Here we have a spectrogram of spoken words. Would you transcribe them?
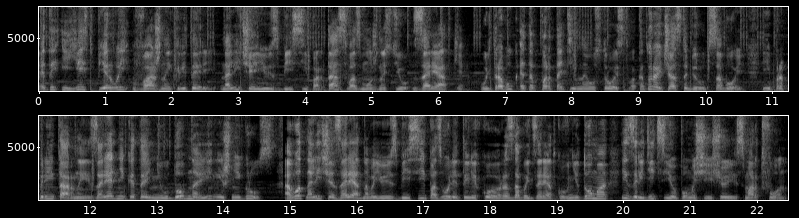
Это и есть первый важный критерий – наличие USB-C порта с возможностью зарядки. Ультрабук – это портативное устройство, которое часто берут с собой, и проприетарный зарядник – это неудобно и лишний груз. А вот наличие зарядного USB-C позволит и легко раздобыть зарядку вне дома и зарядить с ее помощью еще и смартфон.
